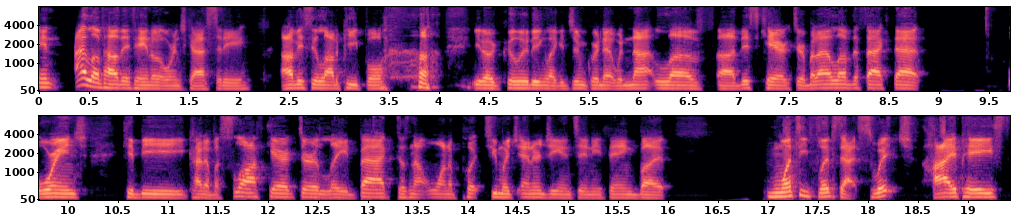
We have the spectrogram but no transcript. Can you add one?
And I love how they've handled Orange Cassidy obviously a lot of people you know including like a jim cornette would not love uh, this character but i love the fact that orange could be kind of a sloth character laid back does not want to put too much energy into anything but once he flips that switch high paced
